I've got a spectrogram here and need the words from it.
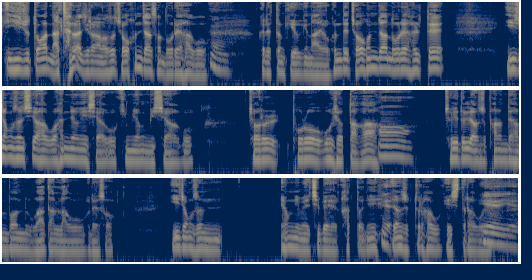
2주 동안 나타나질 않아서 저 혼자서 노래하고 예. 그랬던 기억이 나요. 근데 저 혼자 노래할 때 이정선 씨하고 한영애 씨하고 김영미 씨하고 저를 보러 오셨다가 어. 저희들 연습하는데 한번 와달라고 그래서 이정선 형님의 집에 갔더니 예. 연습들 하고 계시더라고요. 예, 예.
